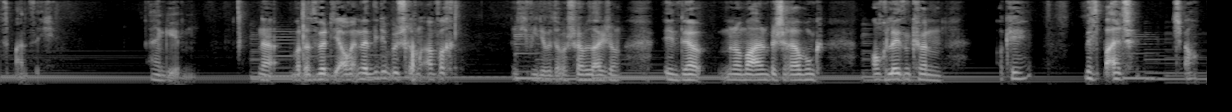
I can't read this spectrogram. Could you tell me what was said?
20 eingeben. Na, aber das wird ihr auch in der Videobeschreibung einfach nicht Videobeschreibung sage ich schon, in der normalen Beschreibung auch lesen können. Okay, bis bald. Ciao.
